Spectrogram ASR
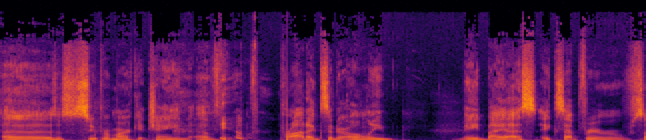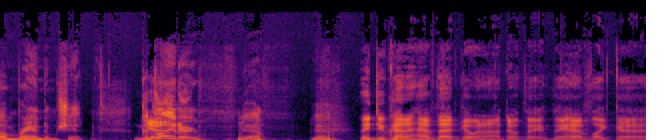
a supermarket chain of products that are only made by us, except for some random shit. Good Yeah. later. Yeah. Yeah. They do kind of have that going on, don't they? They have like uh,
